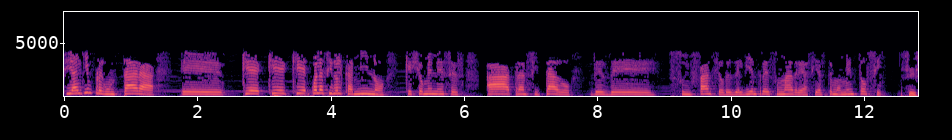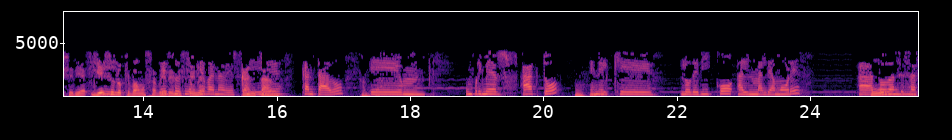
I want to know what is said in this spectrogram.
Si alguien preguntara eh, qué, qué, qué, cuál ha sido el camino que Geomeneses ha transitado desde su infancia o desde el vientre de su madre hacia este momento, sí. Sí, sería. Y eso es lo que vamos a ver Eso en es escena. lo que van a ver. sí, cantado. cantado. Cantado. Eh, un primer acto Ujú. en el que lo dedico al mal de amores, a Uh. todas esas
